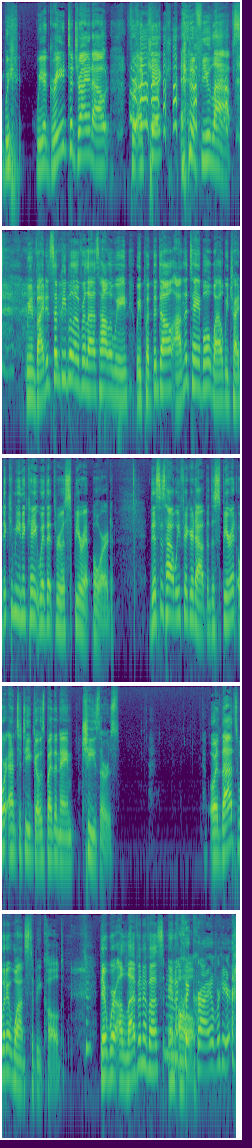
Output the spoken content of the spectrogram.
we we agreed to try it out for a kick and a few laughs. We invited some people over last Halloween. We put the doll on the table while we tried to communicate with it through a spirit board. This is how we figured out that the spirit or entity goes by the name Cheezers. Or that's what it wants to be called. There were 11 of us I'm in all. quick cry over here.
